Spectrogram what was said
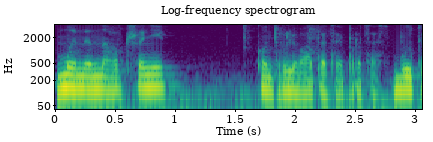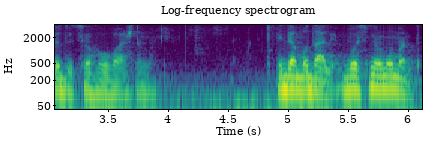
Ми не навчені контролювати цей процес. Будьте до цього уважними. Йдемо далі. Восьмий момент.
